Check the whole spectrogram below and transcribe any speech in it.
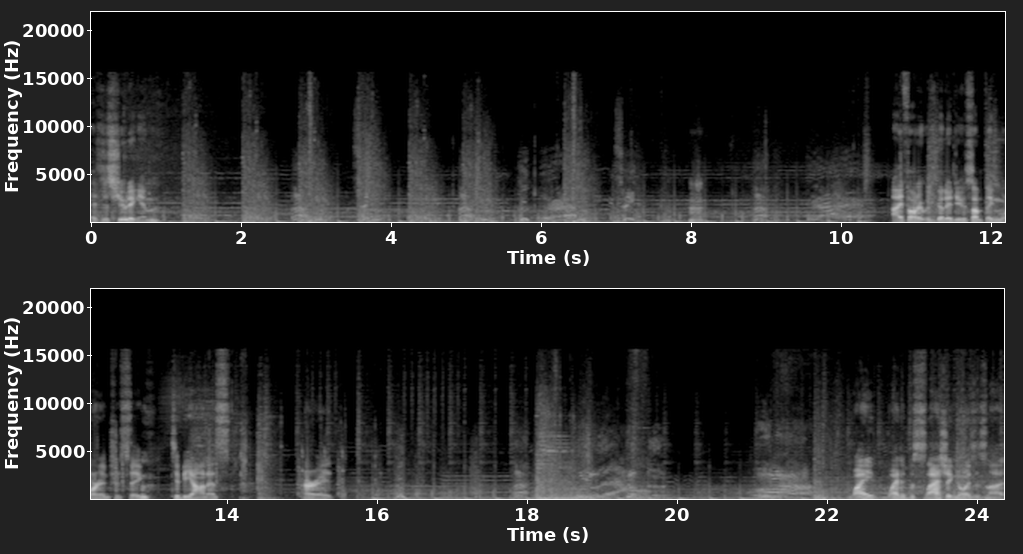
It's just shooting him. Hmm. I thought it was gonna do something more interesting, to be honest. Alright. Why, why did the slashing noises not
